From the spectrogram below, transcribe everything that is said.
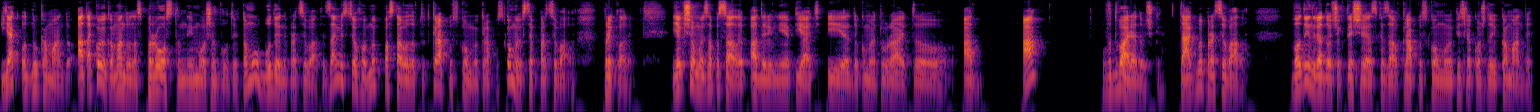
як одну команду, а такої команди у нас просто не може бути, тому буде не працювати. Замість цього ми поставили б тут крапку з комою, крапку з комою, і все працювало. Приклади. Якщо ми записали б A дорівнює 5 і документ write A, A в два рядочки, так би працювало. В один рядочок, те, що я сказав, крапку з комою після кожної команди,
